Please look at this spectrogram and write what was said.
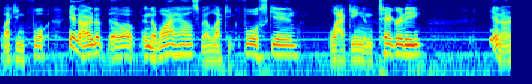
lacking for you know the, uh, in the White House they're lacking foreskin, lacking integrity. You know,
